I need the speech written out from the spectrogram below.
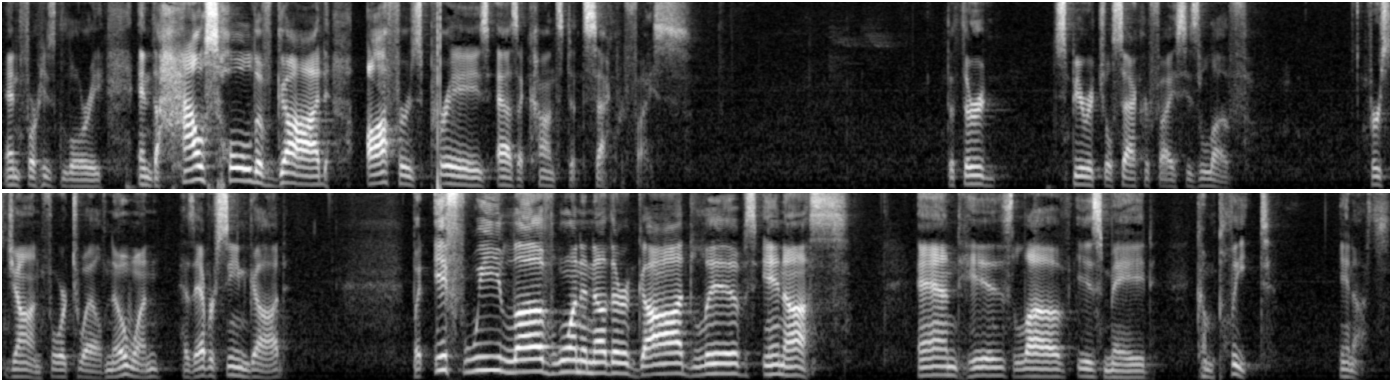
and for His glory. And the household of God offers praise as a constant sacrifice. The third spiritual sacrifice is love. 1 John 4:12 No one has ever seen God but if we love one another God lives in us and his love is made complete in us.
